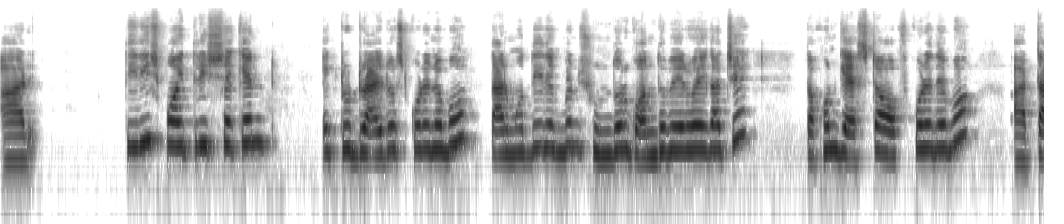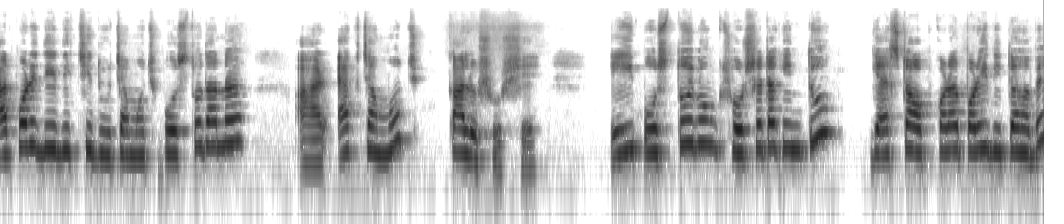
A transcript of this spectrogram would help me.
আর তিরিশ পঁয়ত্রিশ সেকেন্ড একটু ড্রাই রোস্ট করে নেব। তার মধ্যেই দেখবেন সুন্দর গন্ধ বের হয়ে গেছে। তখন গ্যাসটা অফ করে দেব। আর তারপরে দিয়ে দিচ্ছি দু চামচ পোস্ত দানা আর এক চামচ কালো সর্ষে। এই পোস্ত এবং সর্ষেটা কিন্তু গ্যাসটা অফ করার পরেই দিতে হবে,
